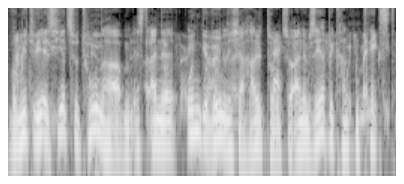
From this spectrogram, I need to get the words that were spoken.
Womit wir es hier zu tun haben, ist eine ungewöhnliche Haltung zu einem sehr bekannten Text.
